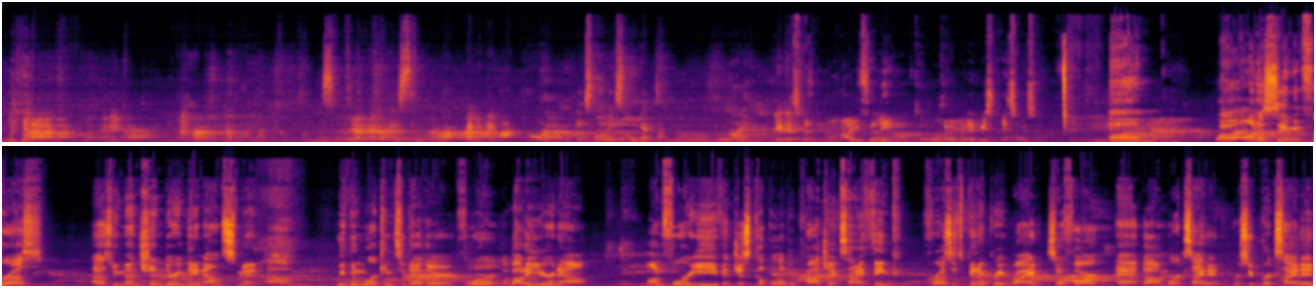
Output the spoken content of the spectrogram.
โคเชล่ามาแล้วก็อยากถามความรู้สึกของไอซิ่งว่าเป็นยังไงบ้างพอ XOXO อยากจับมือร่วมด้วย They just want to know how you feeling to collaborate with XOXO. Um, wow, honestly, I mean, for us, as we mentioned during the announcement, um, we've been working together for about a year now on For Eve and just a couple other projects. And I think for us, it's been a great ride so far, and um, we're excited. We're super excited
